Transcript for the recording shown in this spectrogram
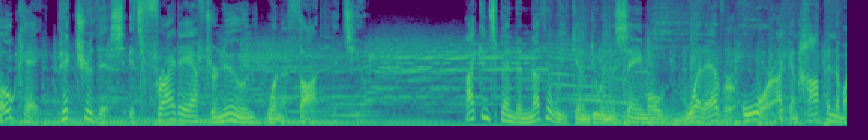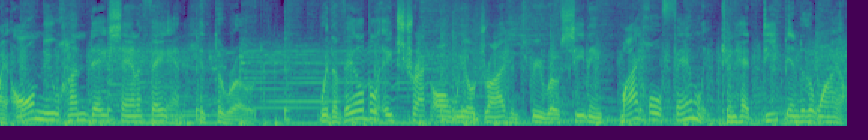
Okay, picture this: it's Friday afternoon when a thought hits you. I can spend another weekend doing the same old whatever, or I can hop into my all-new Hyundai Santa Fe and hit the road. With available H-Track all-wheel drive and three-row seating, my whole family can head deep into the wild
